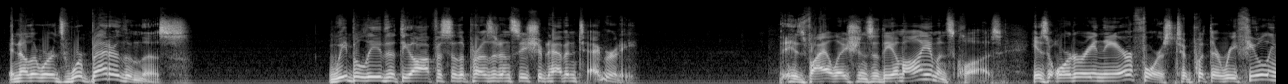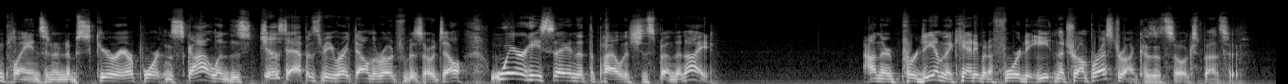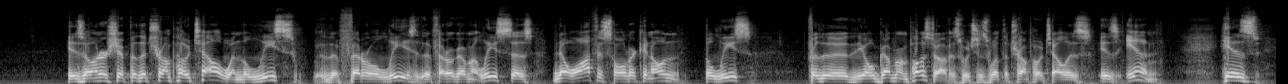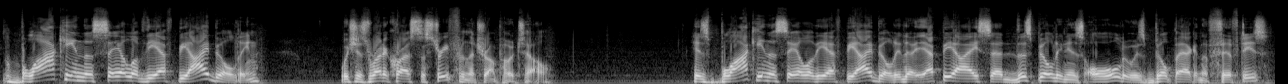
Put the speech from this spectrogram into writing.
In other words, we're better than this. We believe that the office of the presidency should have integrity. His violations of the emoluments clause, his ordering the Air Force to put their refueling planes in an obscure airport in Scotland that just happens to be right down the road from his hotel, where he's saying that the pilots should spend the night. On their per diem, they can't even afford to eat in the Trump restaurant because it's so expensive his ownership of the Trump Hotel when the lease, the federal lease, the federal government lease says no office holder can own the lease for the, the old government post office, which is what the Trump Hotel is, is in. His blocking the sale of the FBI building, which is right across the street from the Trump Hotel, his blocking the sale of the FBI building. The FBI said this building is old. It was built back in the 50s.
